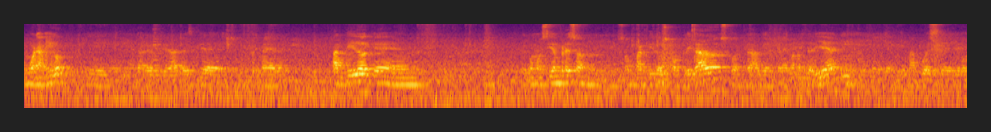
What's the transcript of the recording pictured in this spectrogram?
Un buen amigo y la realidad es que es un primer partido que, como siempre son, son partidos complicados contra alguien que me conoce bien y, encima pues eh, llevo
